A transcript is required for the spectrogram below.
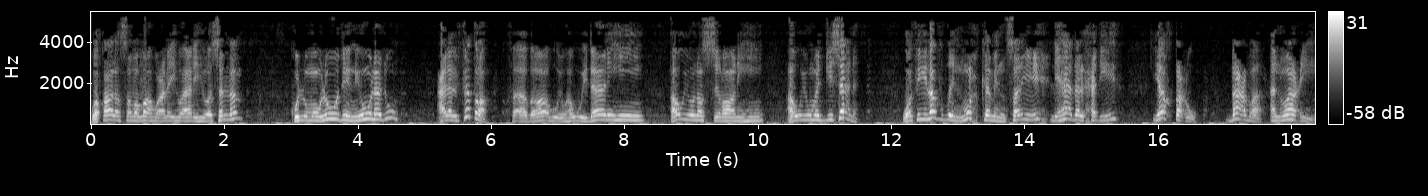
وقال صلى الله عليه وآله وسلم كل مولود يولد على الفطرة فأبواه يهودانه أو ينصرانه أو يمجسانه. وفي لفظ محكم صريح لهذا الحديث يقطع بعض أنواع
